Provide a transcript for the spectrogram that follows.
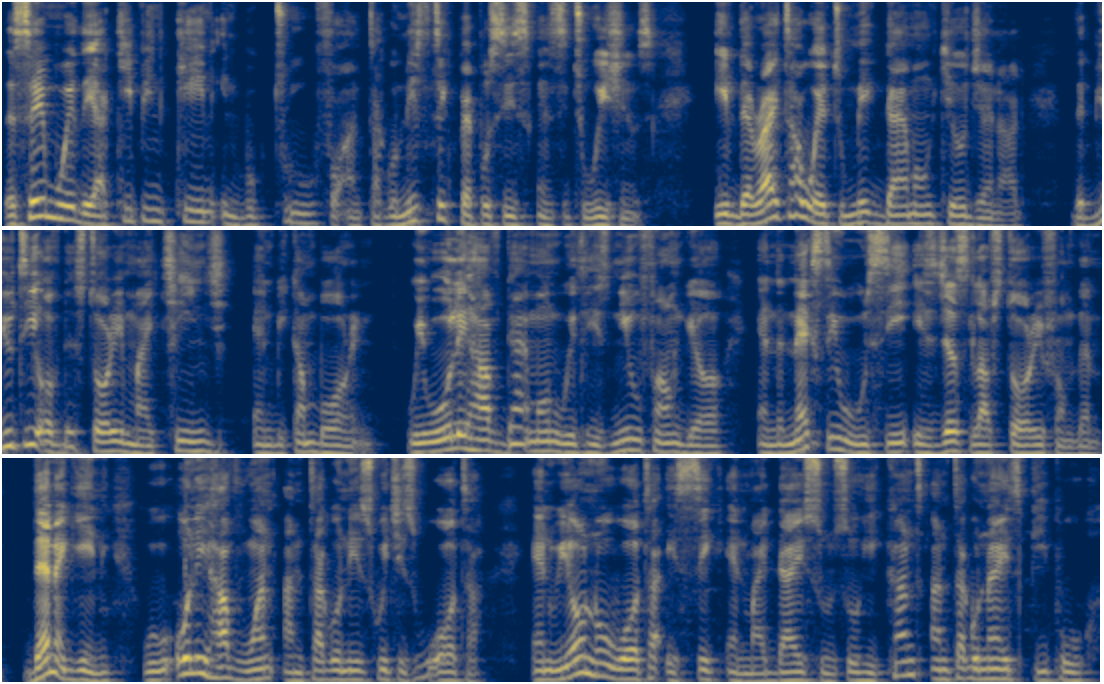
The same way they are keeping Cane in book 2 for antagonistic purposes and situations. If the writer were to make Diamond kill Jenard, the beauty of the story might change and become boring. We will only have Diamond with his newfound girl and the next thing we will see is just love story from them. Then again, we will only have one antagonist which is Walter and we all know Walter is sick and might die soon so he can't antagonize people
